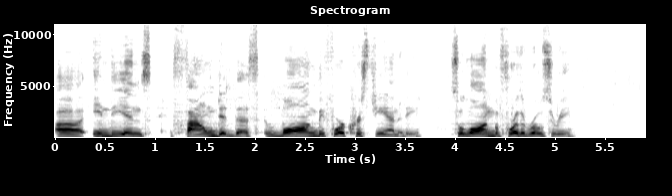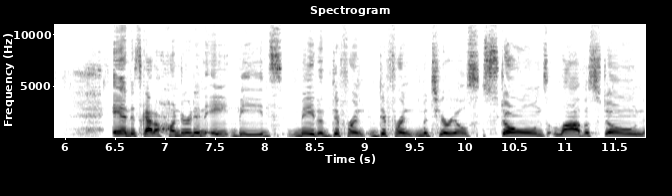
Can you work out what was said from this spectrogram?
uh, Indians founded this long before Christianity, so long before the Rosary. And it's got 108 beads made of different different materials, stones, lava stone,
